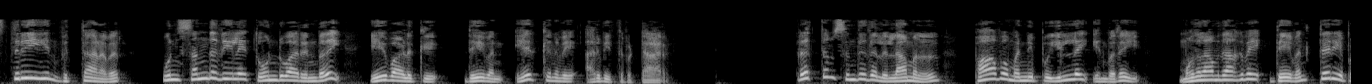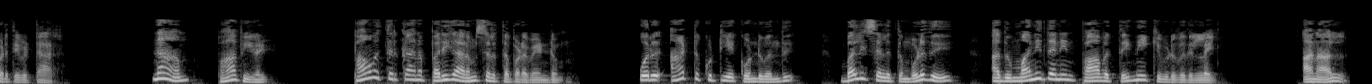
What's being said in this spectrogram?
ஸ்திரீயின் வித்தானவர் உன் சந்ததியிலே தோன்றுவார் என்பதை ஏவாளுக்கு தேவன் ஏற்கனவே அறிவித்து விட்டார். இரத்தம் சிந்துதல் இல்லாமல் பாவ மன்னிப்பு இல்லை என்பதை முதலாவதாகவே தேவன் தெரியப்படுத்திவிட்டார் நாம் பாவிகள். பாவத்திற்கான பரிகாரம் செலுத்தப்பட வேண்டும். ஒரு ஆட்டுக்குட்டியை கொண்டு வந்து பலி செலுத்தும் பொழுது அது மனிதனின் பாவத்தை நீக்கிவிடுவதில்லை. ஆனால்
